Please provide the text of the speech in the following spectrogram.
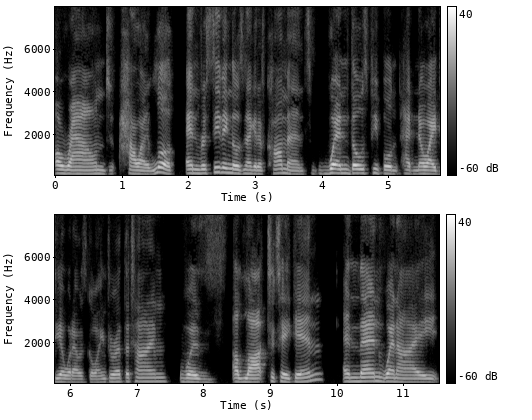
around how I look and receiving those negative comments when those people had no idea what I was going through at the time was a lot to take in. And then when I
